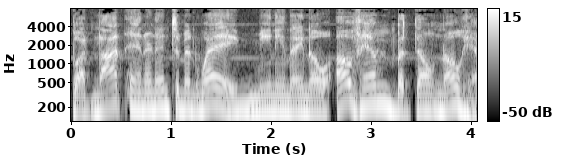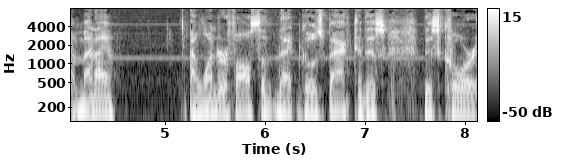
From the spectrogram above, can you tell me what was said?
but not in an intimate way. Meaning they know of Him but don't know Him. And I I wonder if also that goes back to this this core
